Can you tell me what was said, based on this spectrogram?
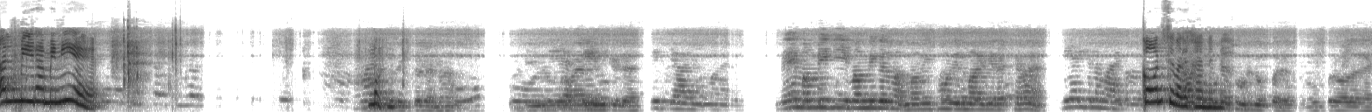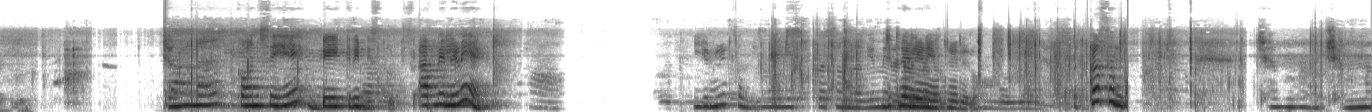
अलमीरा में नहीं है म- नहीं मम्मी की मम्मी के मम्मी फ़ोन अलमारी के रखे हुए हैं कौन से वाले खाने में। छन्ना कौन से हैं? बेकरी बिस्कुट आपने लेने हैं? कसम लगे जितने लेने उतने ले लो। कसम। छम्मा छम्मा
